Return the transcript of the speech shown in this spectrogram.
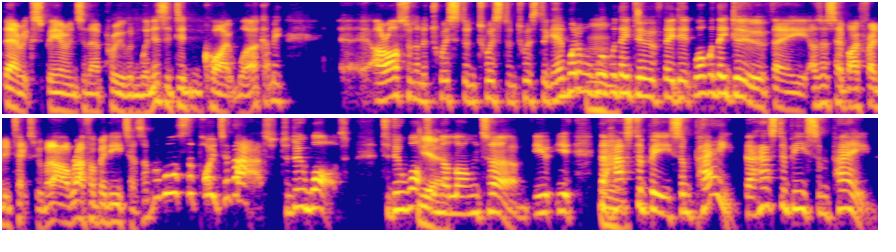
their experience and their proven winners. It didn't quite work. I mean, uh, are Arsenal going to twist and twist and twist again? What, mm. what hmm. would they do if they did? What would they do if they, as I said, my friend who texted me, but oh, Rafa Benitez. well, what's the point of that? To do what? To do what yeah. in the long term? You, you, there mm. has to be some pain. There has to be some pain.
